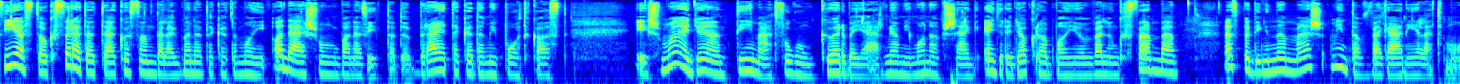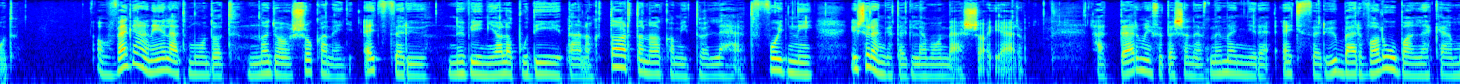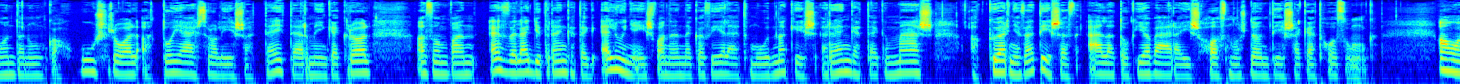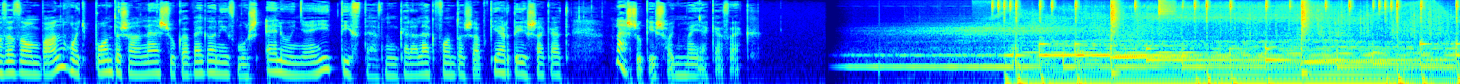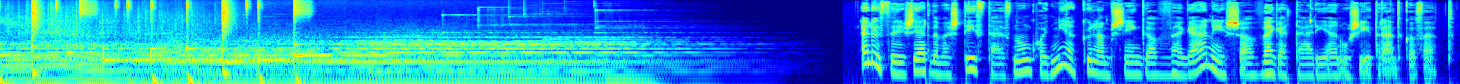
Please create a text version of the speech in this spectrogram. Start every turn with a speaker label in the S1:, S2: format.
S1: Sziasztok! Szeretettel köszöntelek benneteket a mai adásunkban, ez itt a The Bright Academy Podcast, és ma egy olyan témát fogunk körbejárni, ami manapság egyre gyakrabban jön velünk szembe, ez pedig nem más, mint a vegán életmód. A vegán életmódot nagyon sokan egy egyszerű, növényi alapú diétának tartanak, amitől lehet fogyni, és rengeteg lemondással jár. Hát természetesen ez nem ennyire egyszerű, bár valóban le kell mondanunk a húsról, a tojásról és a tejtermékekről, azonban ezzel együtt rengeteg előnye is van ennek az életmódnak, és rengeteg más a környezet és az állatok javára is hasznos döntéseket hozunk. Ahhoz azonban, hogy pontosan lássuk a veganizmus előnyeit, tisztáznunk kell a legfontosabb kérdéseket, lássuk is, hogy melyek ezek. Először is érdemes tisztáznunk, hogy mi a különbség a vegán és a vegetáriánus étrend között.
